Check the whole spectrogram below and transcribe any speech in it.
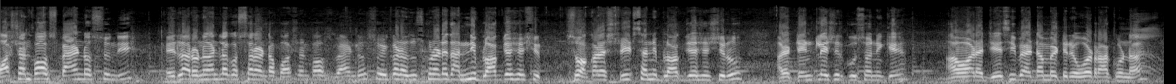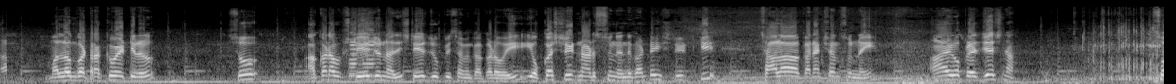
బాస్టన్ పాప్స్ బ్యాండ్ వస్తుంది. ఇట్లా రెండు గంటలకు వస్తారంట బాస్టన్ పాప్స్ బ్యాండ్ సో ఇక్కడ చూసుకున్నట్టయితే అన్ని బ్లాక్ చేసేసారు సో అక్కడ స్ట్రీట్స్ అన్ని బ్లాక్ చేసేసారు అక్కడ టెంట్లు వేసారు కూర్చోనికి. ఆ వాడ జేసీబీ అడ్డం పెట్టిరు ఎవరు రాకుండా. మళ్ళీ ఇంకో ట్రక్ పెట్టిరు సో అక్కడ స్టేజ్ ఉన్నది. స్టేజ్ చూపిస్తాం మీకు అక్కడ పోయి. ఈ ఒక్క స్ట్రీట్ నడుస్తుంది. ఎందుకంటే ఈ స్ట్రీట్కి చాలా కనెక్షన్స్ ఉన్నాయి. ఇగో ప్రెస్ చేసిన. సో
